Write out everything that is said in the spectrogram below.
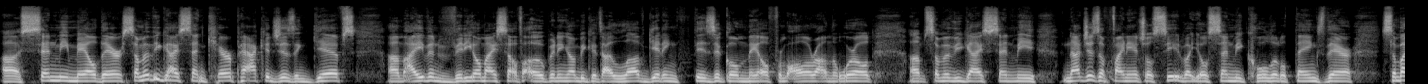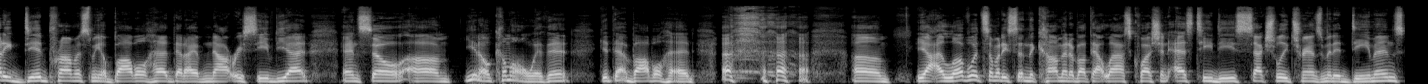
uh, send me mail there. Some of you guys send care packages and gifts. Um, I even video myself opening them because I love getting physical mail from all around the world. Um, some of you guys send me not just a financial seed, but you'll send me cool little things there. Somebody did promise me a bobblehead that I have not received yet. And so, um, you know, come on with it. Get that bobblehead. Um, yeah, I love what somebody said in the comment about that last question STDs, sexually transmitted demons.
